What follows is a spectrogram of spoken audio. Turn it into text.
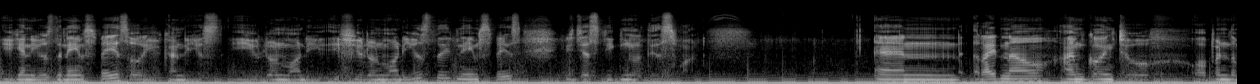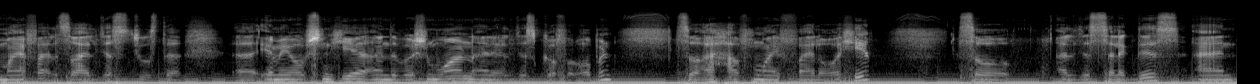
you can use the namespace or you can use you don't want to if you don't want to use the namespace you just ignore this one. And right now I'm going to open the Maya file. So I'll just choose the uh, MA option here and the version 1 and I'll just go for open. So I have my file over here. So I'll just select this and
